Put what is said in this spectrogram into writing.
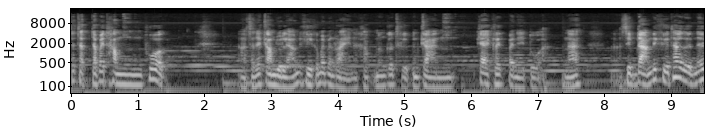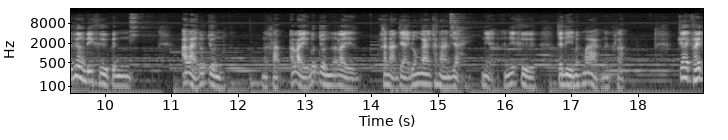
จะจะจะไปทำพวกอ่าศัลยกรรมอยู่แล้วนี่คือก็ไม่เป็นไรนะครับ มันก็ถือเป็นการแก้เคล็ดไปในตัวนะสิบดามนี่คือถ้าในเรื่องนี้คือเป็นอะไหล่รถยนต์นะครับอะไหล่รถยนต์อะไร ขนาดใหญ่โรงงานขนาดใหญ่เนี่ยอันนี้คือจะดีมากๆนะครับ แก้เคล็ด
